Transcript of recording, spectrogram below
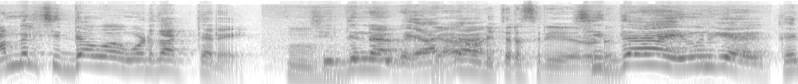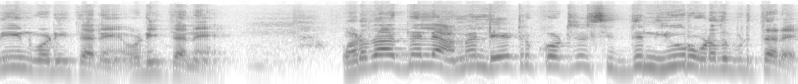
ಆಮೇಲೆ ಸಿದ್ಧ ಹೊಡೆದಾಕ್ತಾರೆ. ಸಿದ್ಧನ ಸಿದ್ಧ ಇವನಿಗೆ ಕರಿನ್ ಹೊಡಿತಾನೆ ಹೊಡಿತಾನೆ. ಹೊಡೆದಾದ್ಮೇಲೆ ಆಮೇಲೆ ಲೇಟ್ರ್ ಕೊಟ್ಟರೆ ಸಿದ್ಧನ ಇವ್ರು ಹೊಡೆದು ಬಿಡ್ತಾರೆ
